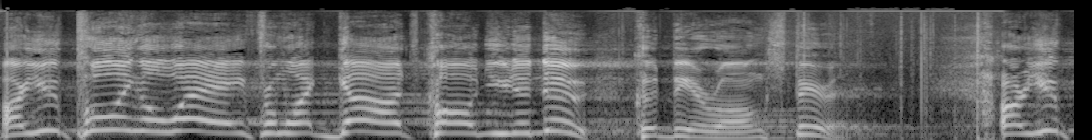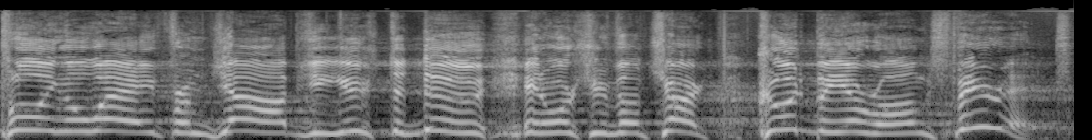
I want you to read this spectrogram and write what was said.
Are you pulling away from what God's called you to do? Could be a wrong spirit. Are you pulling away from jobs you used to do in Orchardville Church? Could be a wrong spirit.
